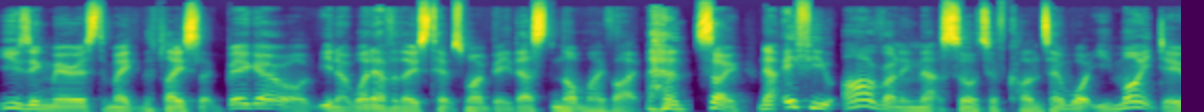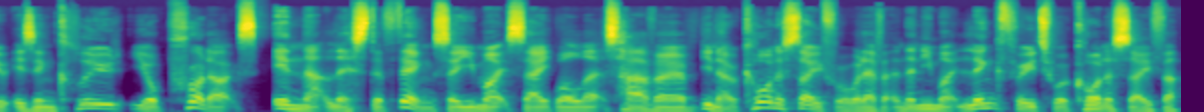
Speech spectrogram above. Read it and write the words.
using mirrors to make the place look bigger or, you know, whatever those tips might be. That's not my vibe. so now, if you are running that sort of content, what you might do is include your products in that list of things. So you might say, well, let's have a, you know, a corner sofa or whatever. And then you might link through to a corner sofa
